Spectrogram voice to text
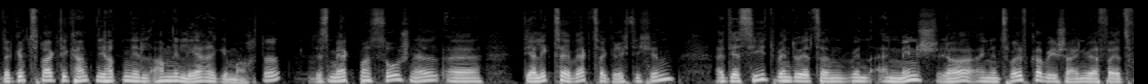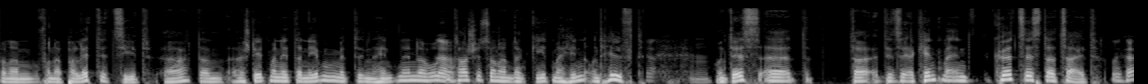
da gibt es Praktikanten, die hatten eine, haben eine Lehre gemacht. Ja. Das merkt man so schnell. Äh, der legt sein Werkzeug richtig hin. Äh, der sieht, wenn du jetzt ein, wenn ein Mensch ja, einen 12 kW Scheinwerfer jetzt von, einem, von einer Palette zieht, ja, dann äh, steht man nicht daneben mit den Händen in der Hosentasche, sondern dann geht man hin und hilft. Ja. Mhm. Und das, äh, da, das erkennt man in kürzester Zeit. Okay.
